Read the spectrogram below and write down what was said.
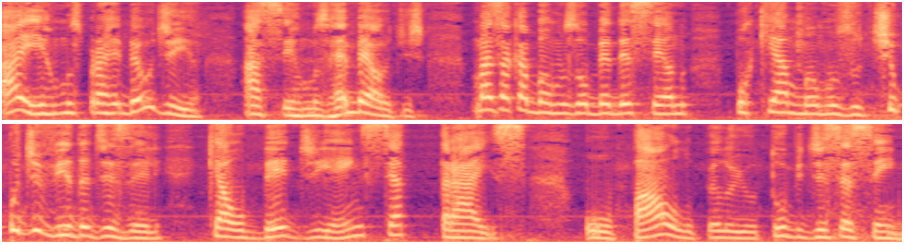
a irmos para a rebeldia, a sermos rebeldes, mas acabamos obedecendo porque amamos o tipo de vida, diz ele, que a obediência traz. O Paulo, pelo YouTube, disse assim:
